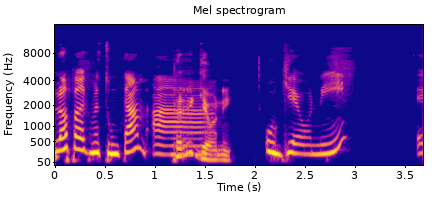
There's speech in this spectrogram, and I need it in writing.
לא פרק מטומטם. פרק גאוני. הוא גאוני, אה,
